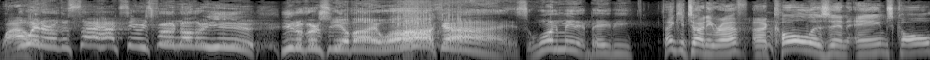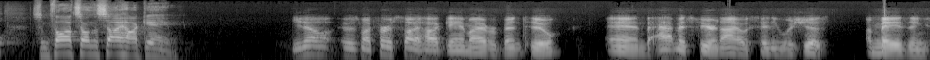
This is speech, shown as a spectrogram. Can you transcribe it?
Wow. The winner of the Cyhawk Series for another year, University of Iowa Hawkeyes. One minute, baby. Thank you, Tiny Ref. Uh, Cole is in Ames. Cole, some thoughts on the Cyhawk game? You know, it was my first Cyhawk game I ever been to, and the atmosphere in Iowa City was just amazing.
